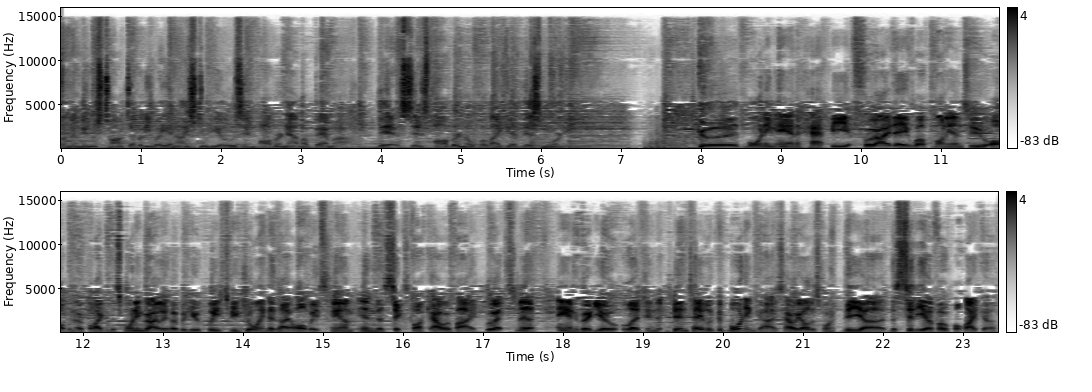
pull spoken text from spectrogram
from the News Talk WANI studios in Auburn, Alabama. This is Auburn Opelika This Morning. Good morning and happy Friday. Welcome on in to Auburn Opelika this morning. Riley Hubbard here, pleased to be joined, as I always am, in the 6 o'clock hour by Brett Smith and radio legend Ben Taylor. Good morning, guys. How are y'all this morning? The, uh, the city of Opelika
